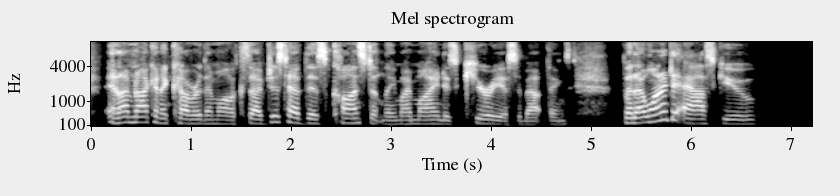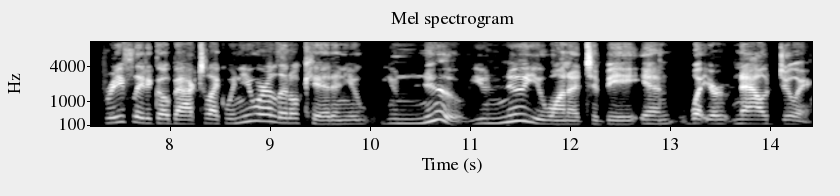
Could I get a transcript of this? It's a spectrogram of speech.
And I'm not going to cover them all because I've just had this constantly. My mind is curious about things. But I wanted to ask you briefly to go back to like when you were a little kid and you you knew you knew you wanted to be in what you're now doing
